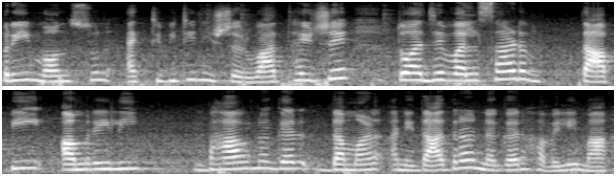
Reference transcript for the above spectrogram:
પ્રી મોન્સૂન એક્ટિવિટીની શરૂઆત થઈ છે, તો આજે વલસાડ, તાપી, અમરેલી ભાવનગર, દમણ અને દાદરા નગર હવેલીમાં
